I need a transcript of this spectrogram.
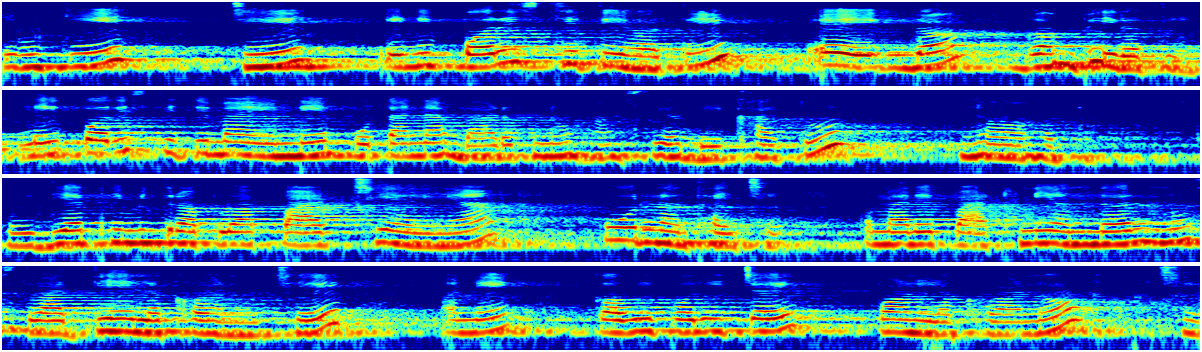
કેમ કે જે એની પરિસ્થિતિ હતી એ એકદમ ગંભીર હતી એટલે એ પરિસ્થિતિમાં એને પોતાના બાળકનું હાસ્ય દેખાતું ન હતું. તો વિદ્યાર્થી મિત્રો, આપણો આ પાઠ છે અહીંયા પૂર્ણ થાય છે. તમારે પાઠની અંદરનું સ્વાધ્યાય લખવાનું છે અને કવિ પરિચય પણ લખવાનો છે.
